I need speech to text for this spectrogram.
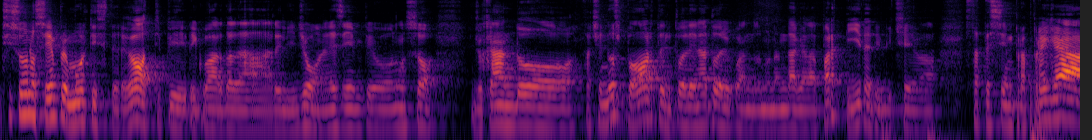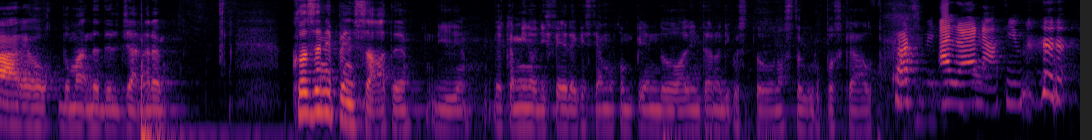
ci sono sempre molti stereotipi riguardo alla religione, ad esempio, non so, giocando, facendo sport, il tuo allenatore quando non andavi alla partita ti diceva state sempre a pregare o domande del genere. Cosa ne pensate di- del cammino di fede che stiamo compiendo all'interno di questo nostro gruppo scout? Allora, un attimo.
